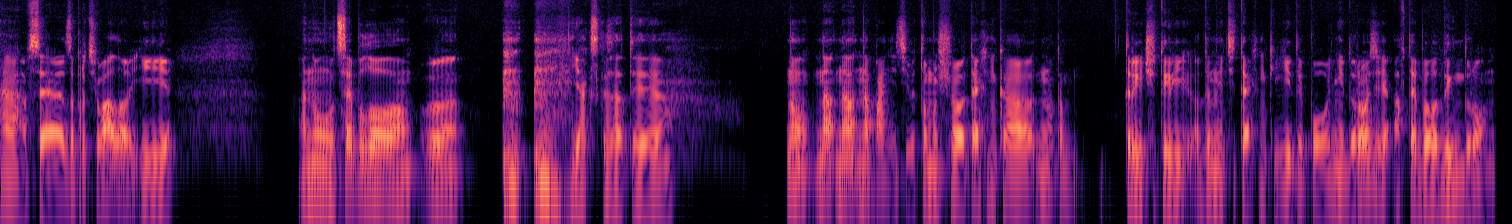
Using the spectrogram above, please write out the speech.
е, все запрацювало. І ну, це було, е, як сказати, ну, на, на, на паніці, тому що техніка, ну там. 3-4 одиниці техніки їде по одній дорозі, а в тебе один дрон.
